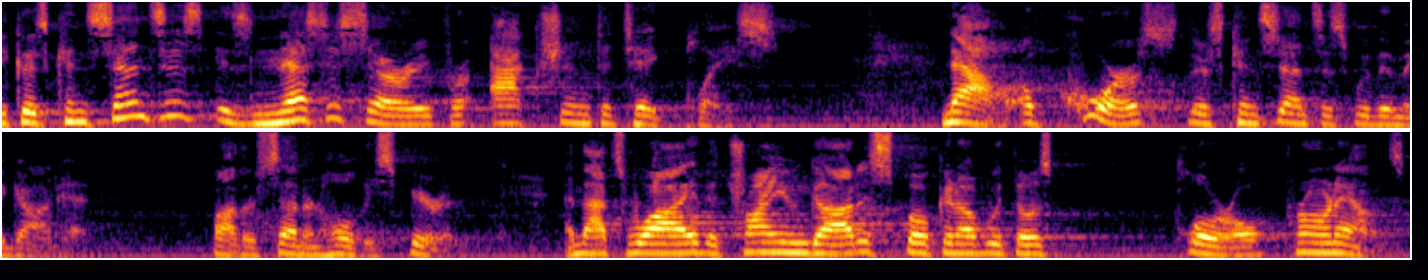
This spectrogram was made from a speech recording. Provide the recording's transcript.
Because consensus is necessary for action to take place. Now, of course, there's consensus within the Godhead Father, Son, and Holy Spirit. And that's why the triune God is spoken of with those plural pronouns.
